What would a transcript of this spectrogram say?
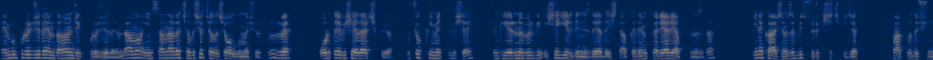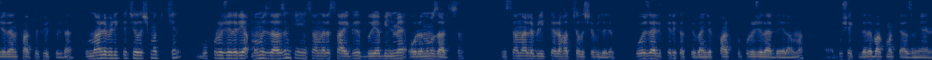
Hem bu projede hem daha önceki projelerimde ama insanlarla çalışa çalışa olgunlaşıyorsunuz ve ortaya bir şeyler çıkıyor. Bu çok kıymetli bir şey. Çünkü yarın öbür gün işe girdiğinizde ya da işte akademik kariyer yaptığınızda yine karşınıza bir sürü kişi çıkacak. Farklı düşünceden, farklı kültürden. Bunlarla birlikte çalışmak için bu projeleri yapmamız lazım ki insanlara saygı duyabilme oranımız artsın. İnsanlarla birlikte rahat çalışabilelim. Bu özellikleri katıyor bence farklı projelerde yer almak. Bu şekilde de bakmak lazım yani.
